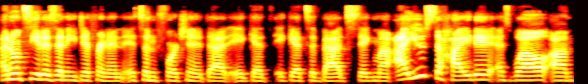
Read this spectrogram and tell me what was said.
I don't see it as any different, and it's unfortunate that it gets it gets a bad stigma. I used to hide it as well. Um,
